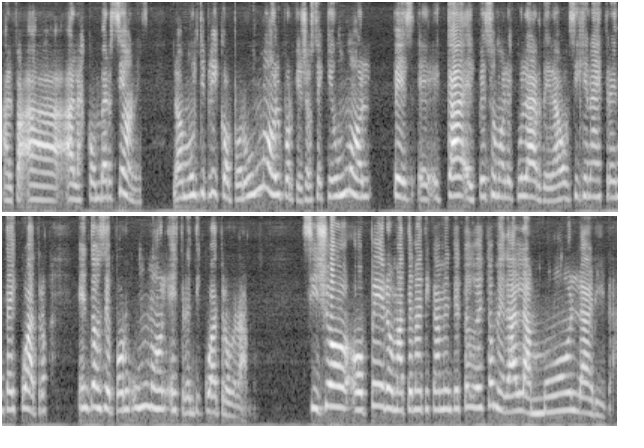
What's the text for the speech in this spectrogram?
a, las conversiones. Lo multiplico por un mol, porque yo sé que un mol, eh, el peso molecular de la oxígena es 34, entonces por un mol es 34 gramos. Si yo opero matemáticamente todo esto, me da la molaridad.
